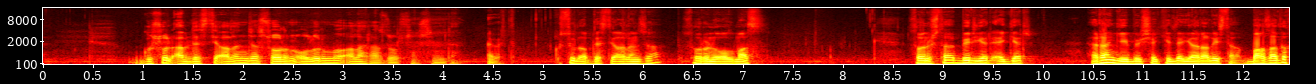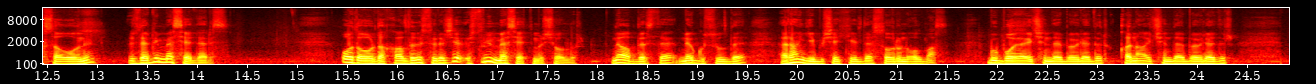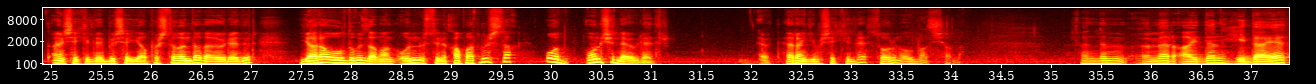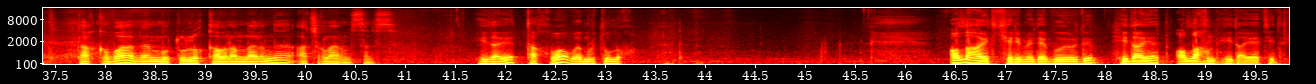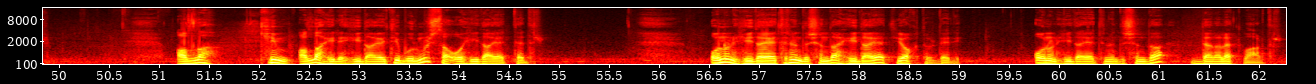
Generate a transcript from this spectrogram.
Gusül abdesti alınca sorun olur mu? Allah razı olsun şimdiden. Evet. Gusül abdesti alınca sorun olmaz. Sonuçta bir yer eğer herhangi bir şekilde yaralıysa, bağladıksa onu üzerini mesederiz. O da orada kaldığı sürece üstünü meshetmiş olur. Ne abdestte ne gusülde herhangi bir şekilde sorun olmaz. Bu boya içinde böyledir, kına içinde böyledir. Aynı şekilde bir şey yapıştığında da öyledir. Yara olduğu zaman onun üstünü kapatmışsak o onun için de öyledir. Evet, herhangi bir şekilde sorun olmaz inşallah. Efendim Ömer Aydın hidayet, takva ve mutluluk kavramlarını açıklar mısınız? Hidayet, takva ve mutluluk. Allah ayet-i kerimede buyurdu. Hidayet Allah'ın hidayetidir. Allah kim Allah ile hidayeti bulmuşsa o hidayettedir. Onun hidayetinin dışında hidayet yoktur dedi. Onun hidayetinin dışında delalet vardır.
